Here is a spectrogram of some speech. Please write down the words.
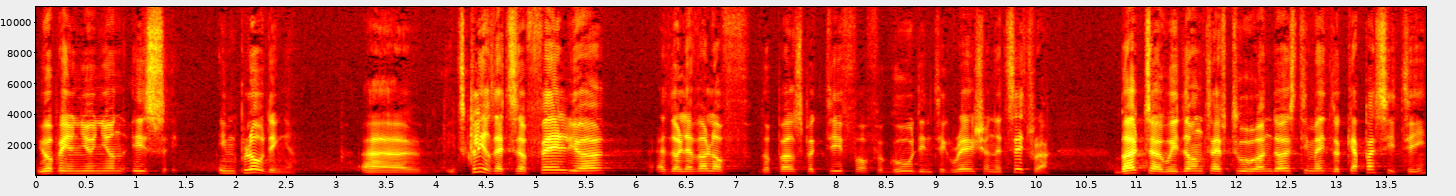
European Union is imploding. it's clear that that's a failure at the level of the perspective of a good integration, etc. But uh, we don't have to underestimate the capacity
